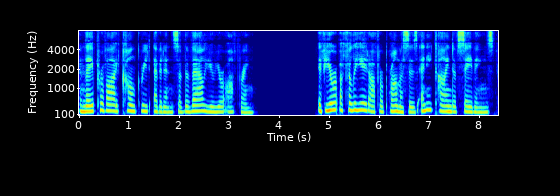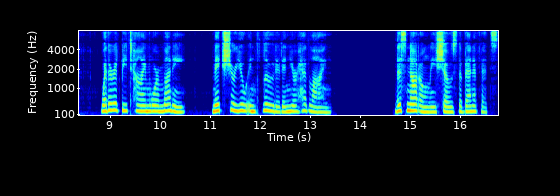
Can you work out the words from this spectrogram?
and they provide concrete evidence of the value you're offering. If your affiliate offer promises any kind of savings, whether it be time or money, make sure you include it in your headline. This not only shows the benefits,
